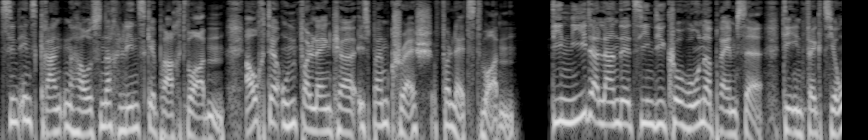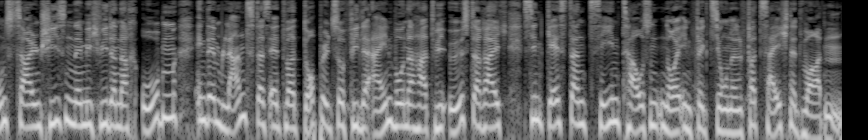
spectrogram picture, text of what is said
sind ins Krankenhaus nach Linz gebracht worden. Auch der Unfalllenker ist beim Crash verletzt worden. Die Niederlande ziehen die Corona-Bremse. Die Infektionszahlen schießen nämlich wieder nach oben. In dem Land, das etwa doppelt so viele Einwohner hat wie Österreich, sind gestern 10.000 Neuinfektionen verzeichnet worden.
